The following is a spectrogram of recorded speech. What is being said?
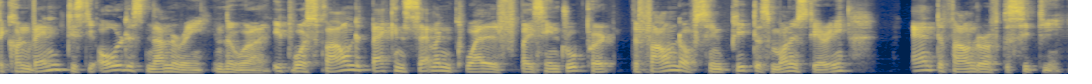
The convent is the oldest nunnery in the world. It was founded back in 712 by St. Rupert, the founder of St. Peter's Monastery and the founder of the city.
